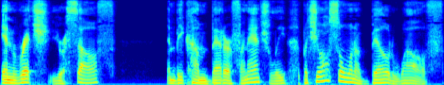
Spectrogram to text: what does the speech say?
enrich yourself and become better financially, but you also want to build wealth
